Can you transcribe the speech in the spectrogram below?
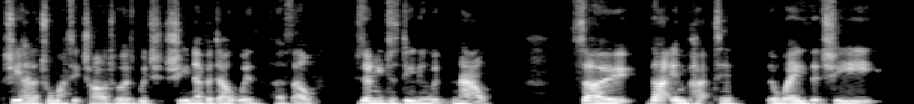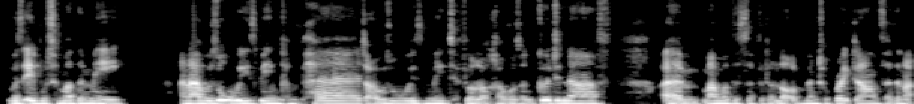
she had a traumatic childhood which she never dealt with herself. She's only just dealing with now. So that impacted the way that she was able to mother me. And I was always being compared. I was always made to feel like I wasn't good enough. Um, my mother suffered a lot of mental breakdowns. So then I,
